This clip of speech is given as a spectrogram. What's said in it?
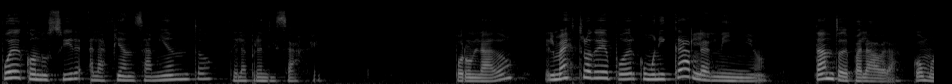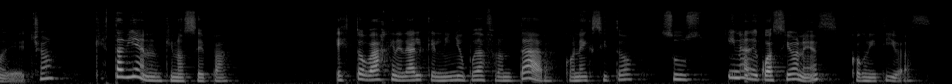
puede conducir al afianzamiento del aprendizaje. Por un lado, el maestro debe poder comunicarle al niño, tanto de palabra como de hecho, que está bien que no sepa. Esto va a generar que el niño pueda afrontar con éxito sus inadecuaciones cognitivas.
